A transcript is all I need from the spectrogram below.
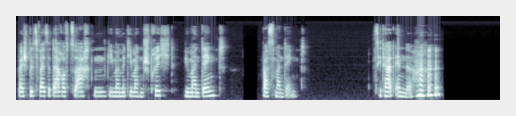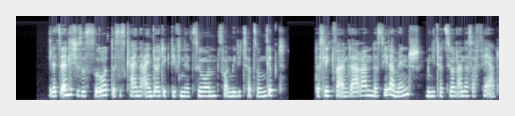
Beispielsweise darauf zu achten, wie man mit jemandem spricht, wie man denkt, was man denkt. Zitat Ende. Letztendlich ist es so, dass es keine eindeutige Definition von Meditation gibt. Das liegt vor allem daran, dass jeder Mensch Meditation anders erfährt.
